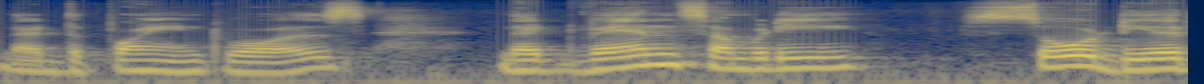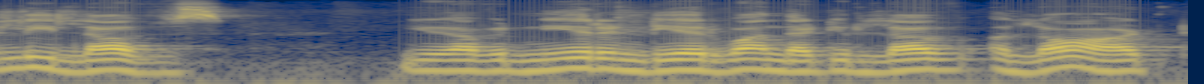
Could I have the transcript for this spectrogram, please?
that the point was that when somebody so dearly loves, you have a near and dear one that you love a lot,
